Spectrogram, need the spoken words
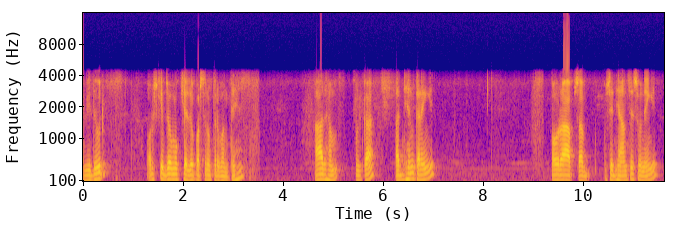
विदुर और उसके जो मुख्य, जो प्रश्न उत्तर बनते हैं, आज हम उनका अध्ययन करेंगे और आप सब उसे ध्यान से सुनेंगे।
